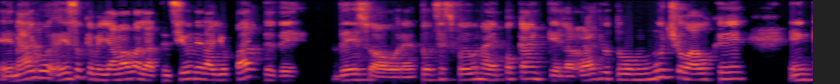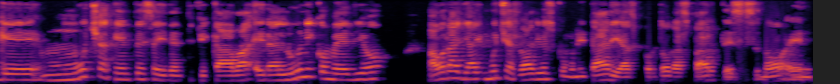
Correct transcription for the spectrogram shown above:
en algo, eso que me llamaba la atención era yo parte de, de eso ahora. Entonces fue una época en que la radio tuvo mucho auge, en que mucha gente se identificaba, era el único medio. Ahora ya hay muchas radios comunitarias por todas partes, ¿no? En,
